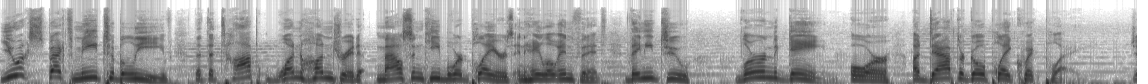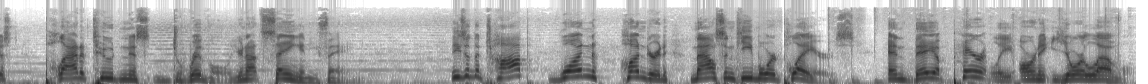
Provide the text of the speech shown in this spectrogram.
you expect me to believe that the top 100 mouse and keyboard players in Halo Infinite, they need to learn the game or adapt or go play quick play. Just platitudinous drivel. You're not saying anything. These are the top 100 mouse and keyboard players, and they apparently aren't at your level.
